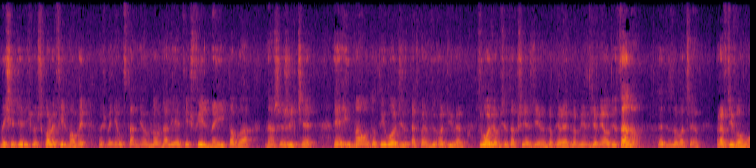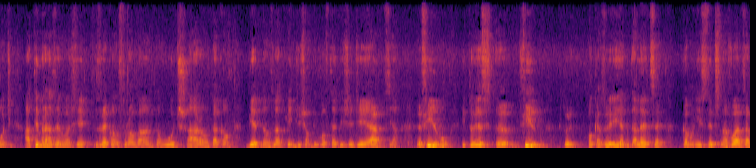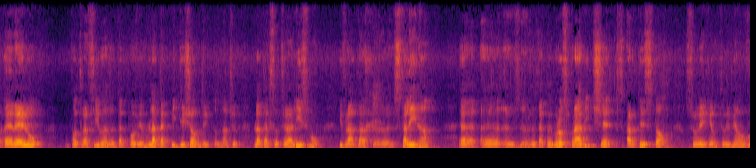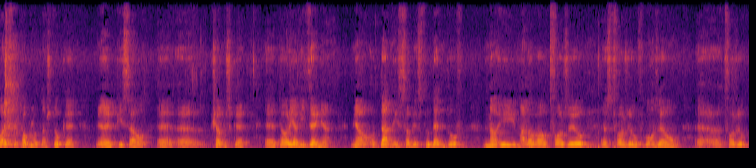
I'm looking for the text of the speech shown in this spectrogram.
My siedzieliśmy w szkole filmowej, bośmy nieustannie oglądali jakieś filmy i to było nasze życie. E, I mało do tej Łodzi, że tak powiem, wychodziłem. Z Łodzią się zaprzyjaźniłem dopiero jak robiłem Ziemię Obiecaną. Wtedy zobaczyłem prawdziwą Łódź. A tym razem właśnie zrekonstruowałem tą Łódź szarą, taką biedną z lat 50., bo wtedy się dzieje akcja filmu. I to jest e, film, który pokazuje, jak dalece komunistyczna władza PRL-u potrafiła, że tak powiem, w latach 50., to znaczy w latach socjalizmu i w latach e, Stalina, e, e, że tak powiem, rozprawić się z artystą, z człowiekiem, który miał własny pogląd na sztukę, e, pisał e, e, książkę Teoria Widzenia, miał oddanych sobie studentów, no i malował, tworzył, e, stworzył w muzeum, e, tworzył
